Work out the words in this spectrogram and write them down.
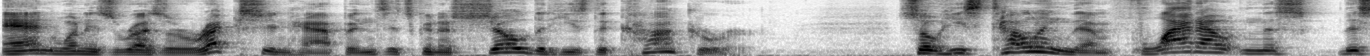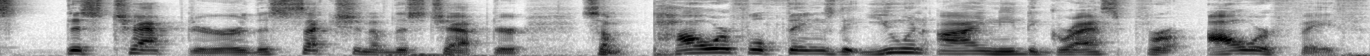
And when his resurrection happens, it's going to show that he's the conqueror. So he's telling them flat out in this, this this chapter or this section of this chapter some powerful things that you and I need to grasp for our faith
